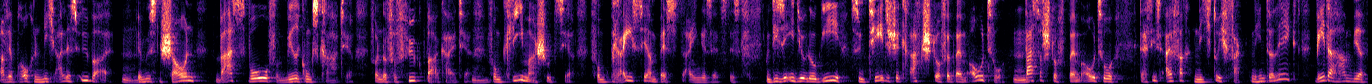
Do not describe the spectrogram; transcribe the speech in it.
aber wir brauchen nicht alles überall. Mhm. Wir müssen schauen, was wo vom Wirkungsgrad her, von der Verfügbarkeit her, mhm. vom Klimaschutz her, vom Preis her am besten eingesetzt ist. Und diese Ideologie, synthetische Kraftstoffe beim Auto, mhm. Wasserstoff beim Auto, das ist einfach nicht durch Fakten hinterlegt. Weder haben wir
